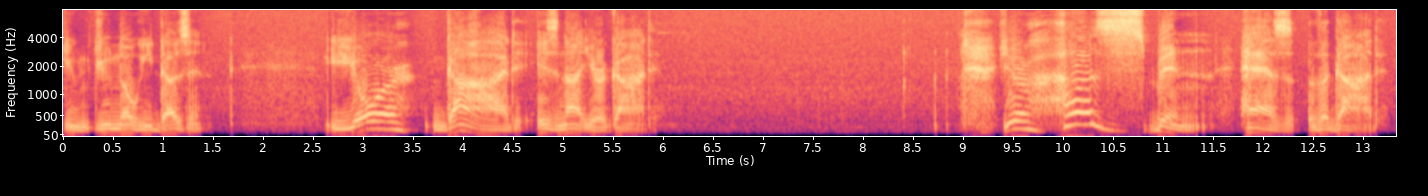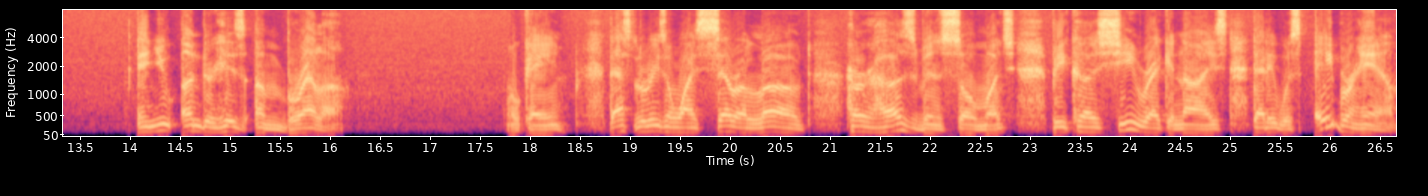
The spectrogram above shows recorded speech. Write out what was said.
You, you know He doesn't. Your God is not your God. Your husband has the God, and you under his umbrella. Okay? That's the reason why Sarah loved her husband so much because she recognized that it was Abraham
